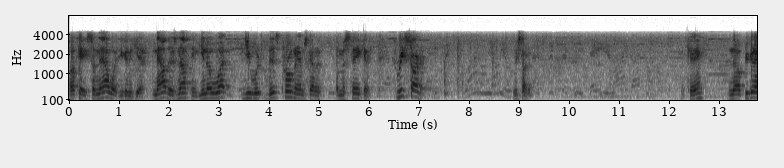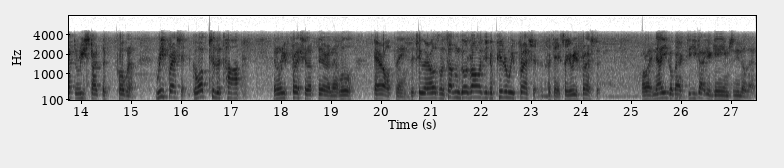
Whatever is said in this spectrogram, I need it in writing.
Okay, so now what you're going to get? Now there's nothing. You know what? You were this program's got a, a mistake in it. Restart it. Restart it. Okay? Nope, you're going to have to restart the program. Refresh it. Go up to the top and refresh it up there in that little arrow thing. The two arrows, when something goes wrong with your computer, refresh it. Okay, so you refreshed it. Alright, now you go back to, you got your games and you know that.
